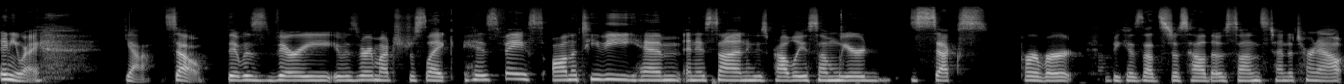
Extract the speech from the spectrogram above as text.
anyway, yeah. So it was very it was very much just like his face on the TV, him and his son, who's probably some weird sex pervert, because that's just how those sons tend to turn out.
